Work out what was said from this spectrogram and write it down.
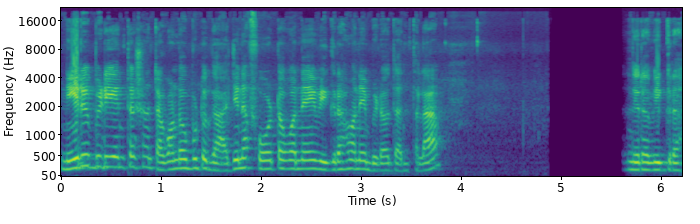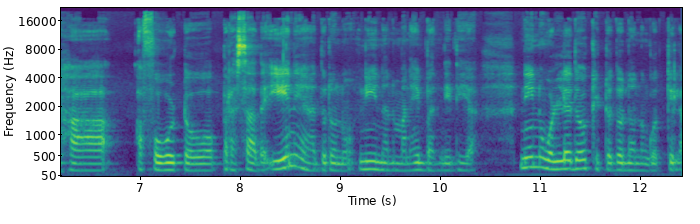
ನೀರು ಬಿಡಿ ಅಂತ ತಕ್ಷಣ ತಗೊಂಡೋಗ್ಬಿಟ್ಟು ಗಾಜಿನ ಫೋಟೋವನ್ನೇ, ವಿಗ್ರಹವನ್ನೇ ಬಿಡೋದಂತಲ್ಲ? ನಿರವಿಗ್ರಹ ವಿಗ್ರಹ, ಆ ಫೋಟೋ, ಪ್ರಸಾದ ಏನೇ ಆದ್ರೂ ನೀನು ನನ್ನ ಮನೆಗೆ ಬಂದಿದೀಯ. ನೀನು ಒಳ್ಳೇದೋ ಕೆಟ್ಟದೋ ನನಗೆ ಗೊತ್ತಿಲ್ಲ.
